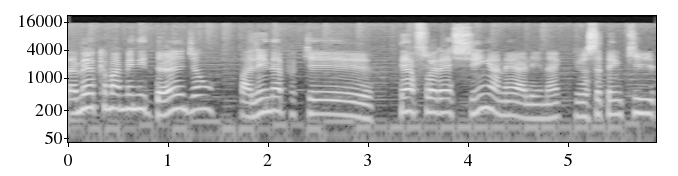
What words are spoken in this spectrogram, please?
É meio que uma mini dungeon ali, né? Porque tem a florestinha, né? Ali, né? Que você tem que,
